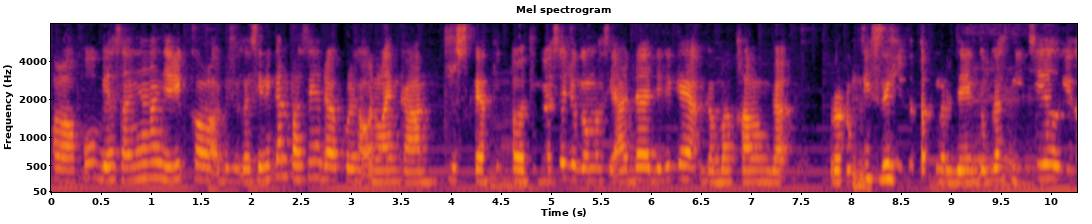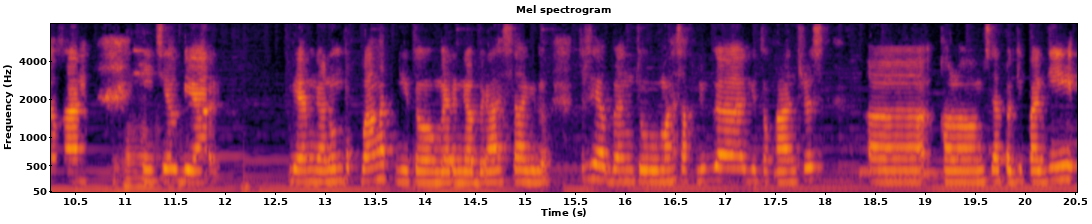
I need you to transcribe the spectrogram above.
Kalau aku biasanya, jadi kalau abis tes ini kan pasti ada kuliah online kan. Terus kayak Hmm. eh, tugasnya juga masih ada, jadi kayak gak bakal nggak produktif sih, tetap ngerjain tugas Hmm. nyicil gitu kan. Nyicil biar biar nggak numpuk banget gitu, biar nggak berasa gitu. Terus ya bantu masak juga gitu kan. Terus eh, kalau misalnya pagi-pagi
